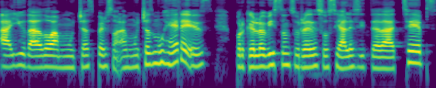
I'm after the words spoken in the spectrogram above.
ha ayudado a muchas personas, a muchas mujeres, porque lo he visto en sus redes sociales y te da tips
